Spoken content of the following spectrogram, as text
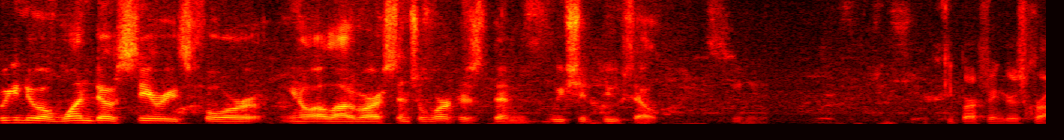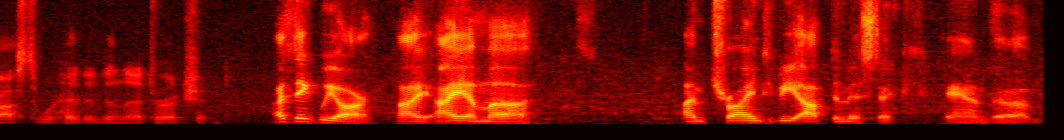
we can do a one dose series for you know a lot of our essential workers, then we should do so. Mm-hmm. Keep our fingers crossed. We're headed in that direction. I think we are. I I am uh, I'm trying to be optimistic and. Um,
